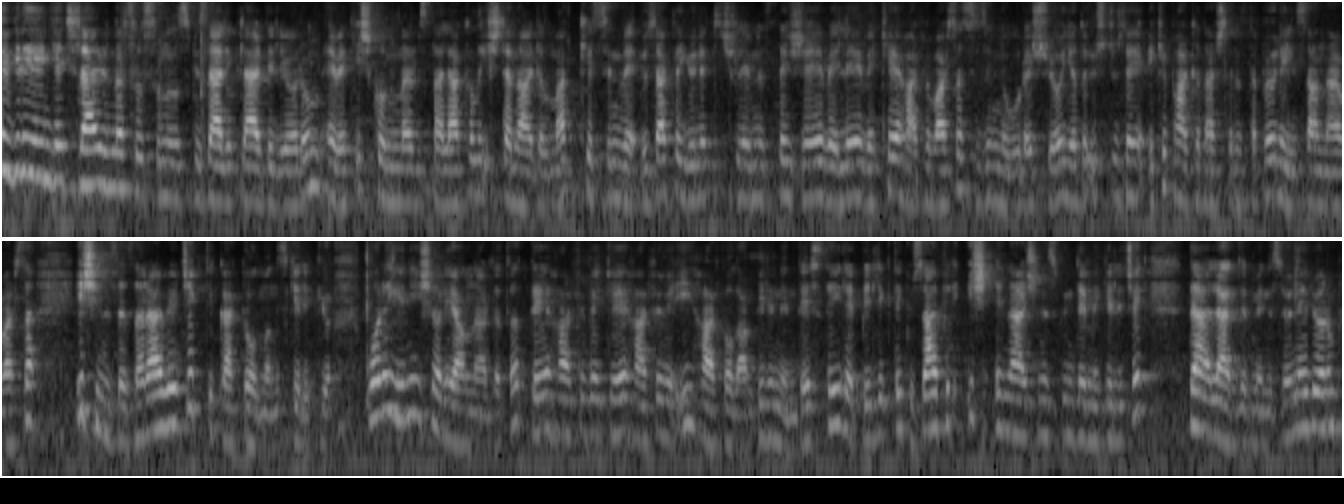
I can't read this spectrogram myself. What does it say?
Sevgili yengeçler nasılsınız? Güzellikler diliyorum. Evet iş konularınızla alakalı işten ayrılmak kesin ve özellikle yöneticilerinizde J ve L ve K harfi varsa sizinle uğraşıyor ya da üst düzey ekip arkadaşlarınızda böyle insanlar varsa işinize zarar verecek dikkatli olmanız gerekiyor. Bu ara yeni iş arayanlarda da D harfi ve G harfi ve İ harfi olan birinin desteğiyle birlikte güzel bir iş enerjiniz gündeme gelecek. Değerlendirmenizi öneriyorum.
